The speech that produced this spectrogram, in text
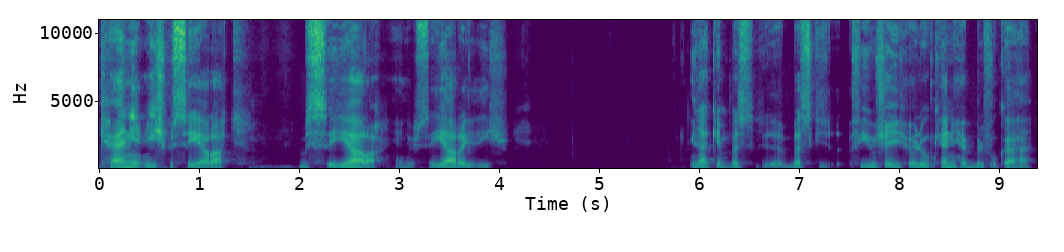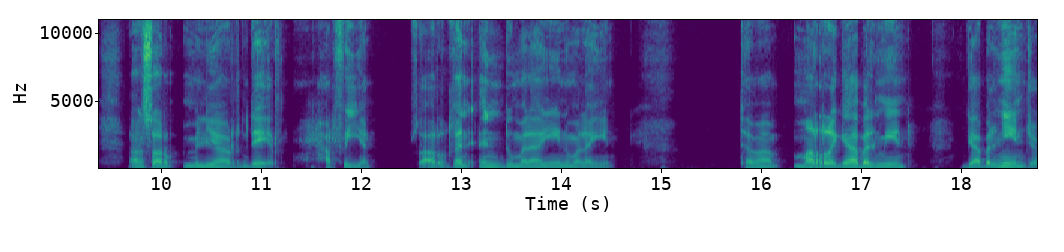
كان يعيش بالسيارات بالسيارة يعني بالسيارة يعيش. لكن بس بس فيه شيء حلو كان يحب الفكاهة. الآن صار ملياردير حرفيا. صار غني عنده ملايين وملايين. تمام. مرة قابل مين؟ قابل نينجا.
